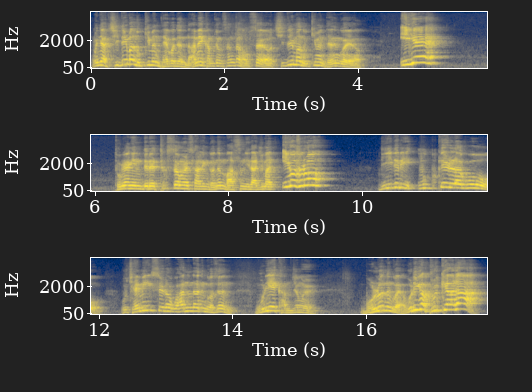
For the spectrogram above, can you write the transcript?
왜냐 지들만 웃기면 되거든 남의 감정 상관없어요 지들만 웃기면 되는 거예요 이게 동양인들의 특성을 살린 거는 맞습니다. 하지만 이것으로 니들이 웃기려고 재미있으려고 한다는 것은 우리의 감정을 모르는 거야. 우리가 불쾌하다!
